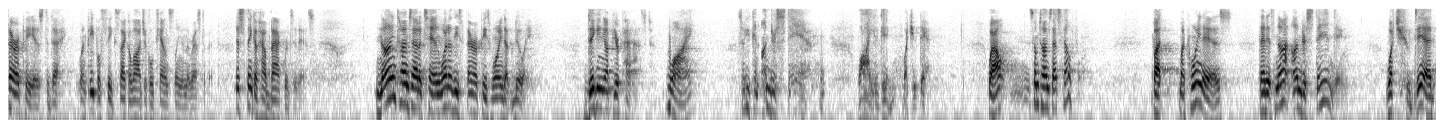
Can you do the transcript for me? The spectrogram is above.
therapy is today when people seek psychological counseling and the rest of it. Just think of how backwards it is. nine times out of ten, what do these therapies wind up doing? Digging up your past. Why? So you can understand why you did what you did. Well, sometimes that's helpful. But my point is that it's not understanding what you did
